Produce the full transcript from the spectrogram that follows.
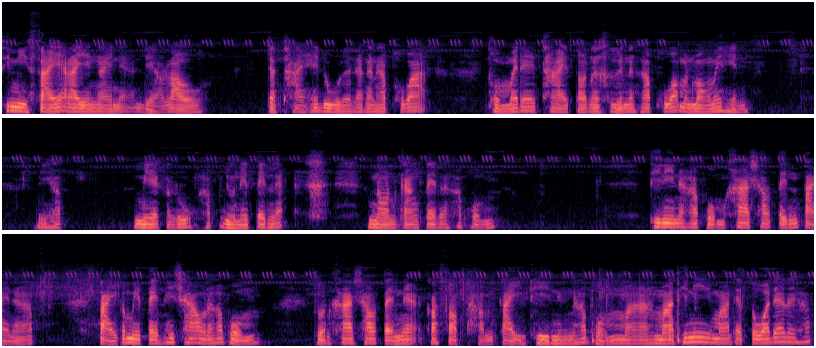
ที่มีไซส์อะไรยังไงเนี่ย เดี๋ยวเราจะถ่ายให้ดูเลยแล้วกันครับ เพราะว่าผมไม่ได้ถ่ายตอนกลางคืนนะครับ เพราะว่ามันมองไม่เห็นนี่ครับ เมียกับลูกครับ อยู่ในเต็นท์แล้วนอนกลางเต็นท์แล้วครับผม ที่นี่นะครับ ผมค่าเช่าเต็นท์ไต่นะครับ ไต่ก็มีเต็นท์ให้เช่านะครับ ผม ส่วนค่าเช่าเต็นท์เนี่ยก็สอบถามไต่อีกทีนึงนะครับ ผมมามาที่นี่มาแต่ตัวได้เลยครับ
